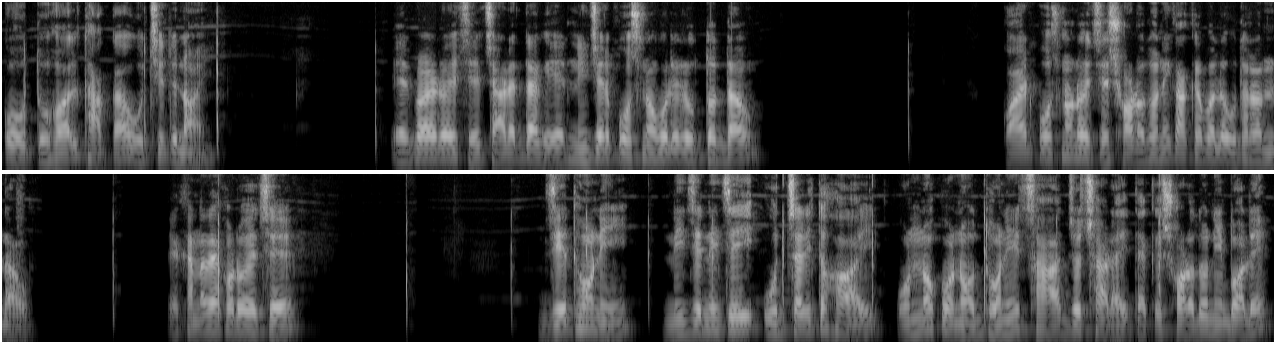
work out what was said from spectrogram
কৌতূহল থাকা উচিত নয়। এরপরে রয়েছে, চারের দাগে নিজের প্রশ্নগুলির উত্তর দাও। কয়ের প্রশ্ন রয়েছে, স্বরধ্বনি কাকে বলে, উদাহরণ দাও। এখানে দেখো রয়েছে, যে ধ্বনি নিজে নিজেই উচ্চারিত হয়, অন্য কোনো ধ্বনির সাহায্য ছাড়াই তাকে স্বরধ্বনি বলে,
